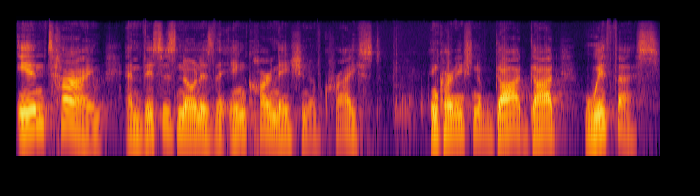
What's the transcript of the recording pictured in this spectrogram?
in time, and this is known as the incarnation of Christ. Incarnation of God, God with us.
